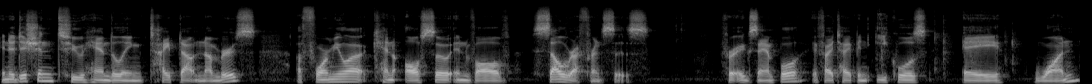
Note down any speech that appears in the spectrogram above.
In addition to handling typed out numbers, a formula can also involve cell references. For example, if I type in equals A1,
